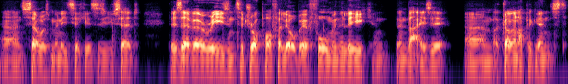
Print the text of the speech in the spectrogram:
and sell as many tickets as you said there's ever a reason to drop off a little bit of form in the league and then that is it um, but going up against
